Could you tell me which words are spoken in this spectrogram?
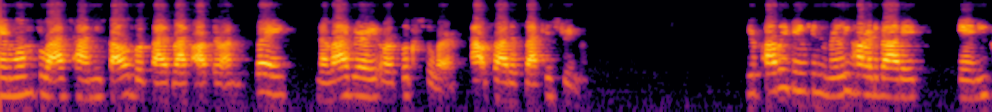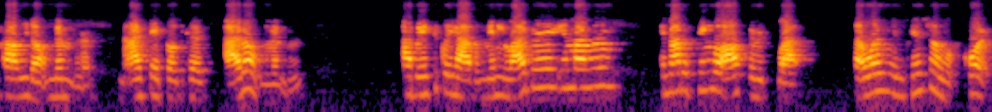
And when was the last time you saw a book by a black author on display in a library or a bookstore outside of Black History Month? You're probably thinking really hard about it, and you probably don't remember. And I say so because I don't remember. I basically have a mini library in my room, and not a single author is black. That wasn't intentional, of course,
